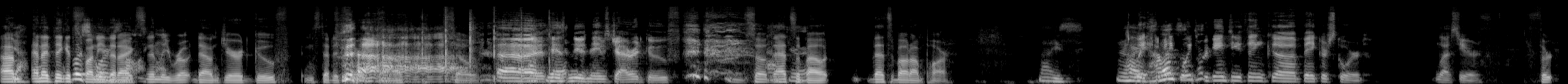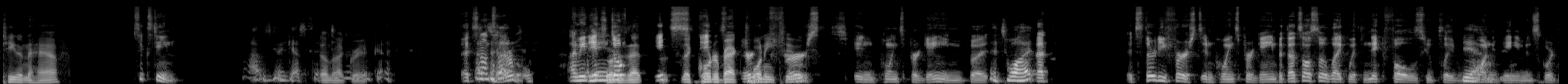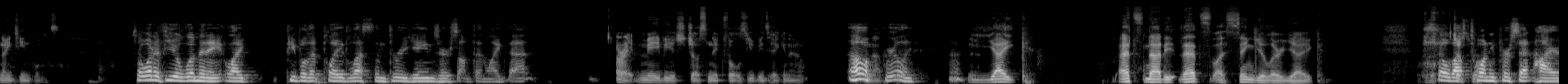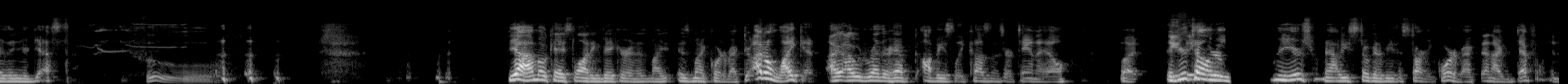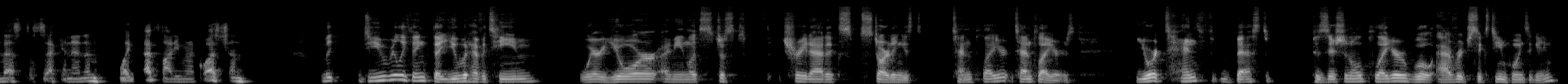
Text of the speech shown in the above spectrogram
um Yeah. and I think it's Most funny that I not like accidentally wrote down Jared Goof instead of Jared Goff. So uh, his new name's Jared Goof. so that's Accurate. about that's about on par. nice. All right, Wait, so how many that's- points per game do you think uh, Baker scored last year? 13 and a half. 16. I was gonna guess. Still not great. Okay. It's That's not not- terrible. I mean, I it's mean- So don't, that it's the quarterback 22? first in points per game, but It's what? That's- it's 31st in points per game. But that's also like with Nick Foles, who played Yeah. one game and scored 19 points. So what if you eliminate like people that played less than three games or something like that? All right, maybe it's just Nick Foles you'd be taking out. Oh, Not- really? Yike. That's not that's a singular yike. Still about twenty percent higher than your guest. Yeah, I'm okay slotting Baker in as my as my quarterback. I don't like it. I, I would rather have obviously Cousins or Tannehill. But if you you're telling you're- me three years from now he's still going to be the starting quarterback, then I would definitely invest a second in him. Like that's not even a question. Like, do you really think that you would have a team where your, I mean, let's just trade addicts starting is 10 player, 10 players. Your 10th best positional player will average 16 points a game?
